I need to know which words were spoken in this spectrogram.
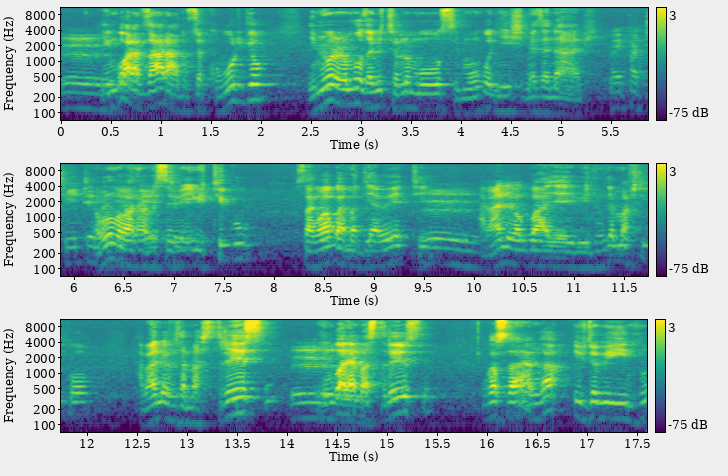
Mm, indwara zaradutse ku buryo imibonano mpuzabitsina no munsi mu ngo nyinshi imeze nabi. Urumva abantu diabete. ibitigu usanga barwaye amadiyabeti Mm. abandi barwaye ibintu by'amafirigo abandi bafite amasiteresi Mm. indwara y'amasiteresi ugasanga ibyo bintu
